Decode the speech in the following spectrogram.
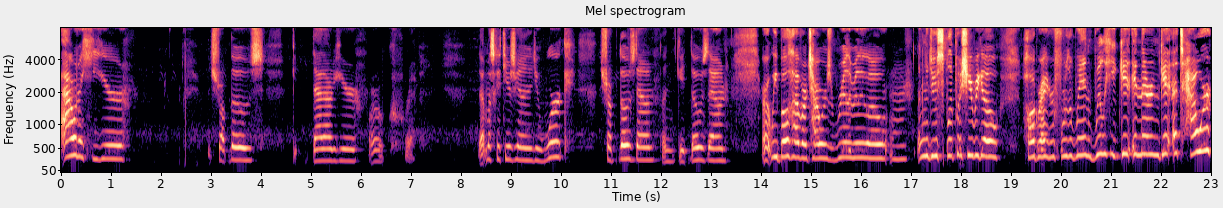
out of here. Let's drop those Get that out of here. Oh, crap. That musketeer's to do work. Drop those down, then get those down. Alright, we both have our towers really, really low. Um, I'm going to do a split push. Here we go. Hog Rider for the win. Will he get in there and get a tower?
